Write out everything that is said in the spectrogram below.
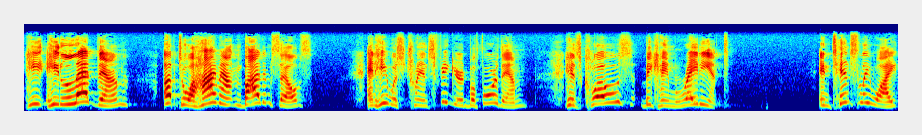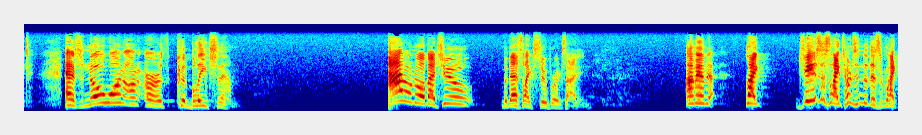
He, he led them up to a high mountain by themselves, and he was transfigured before them. His clothes became radiant, intensely white, as no one on earth could bleach them. I don't know about you, but that's like super exciting. I mean, like Jesus like turns into this like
